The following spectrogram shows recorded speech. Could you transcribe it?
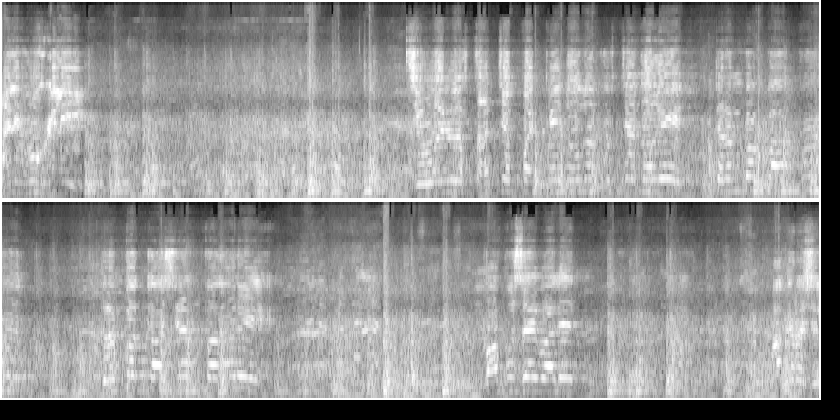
आणि हुकली. जीवन वस्तादच्या पट्टे दोन कुस्त्या आहेत त्र्यंबक बापू त्र्यंबक काशीनाथ पगारे. बापूसाहेब आले अकराशे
